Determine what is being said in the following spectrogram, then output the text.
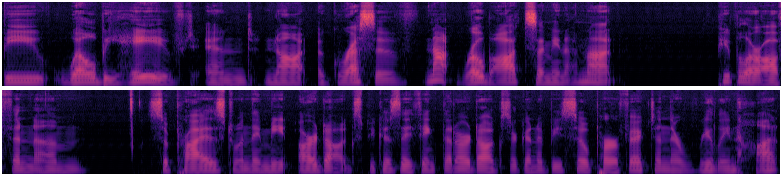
be well behaved and not aggressive, not robots. I mean, I'm not, people are often um, surprised when they meet our dogs because they think that our dogs are going to be so perfect and they're really not.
